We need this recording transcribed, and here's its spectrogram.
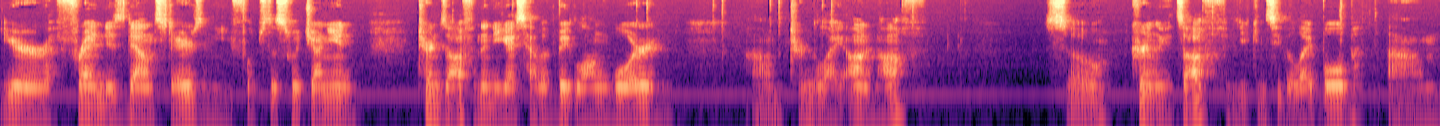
your friend is downstairs and he flips the switch on you and turns off and then you guys have a big long war um, turn the light on and off. So currently it's off. You can see the light bulb um,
